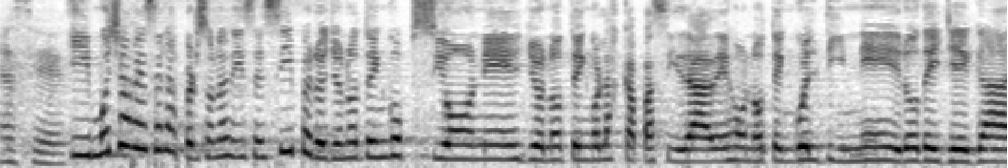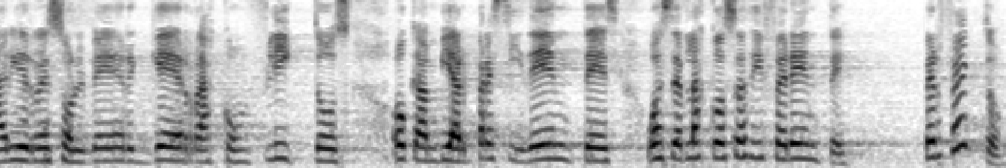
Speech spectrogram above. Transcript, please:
Así es. Y muchas veces las personas dicen, sí, pero yo no tengo opciones, yo no tengo las capacidades o no tengo el dinero de llegar y resolver guerras, conflictos o cambiar presidentes o hacer las cosas diferentes. Perfecto,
